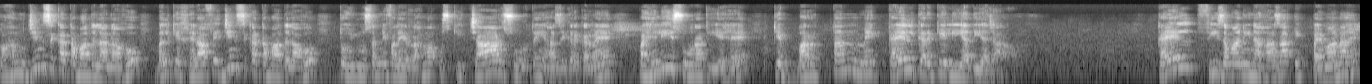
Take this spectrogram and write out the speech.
तो हम जिन्स का तबादला ना हो, बल्कि खिलाफ जिन्स का तबादला हो तो मुसनफ़ रहमा उसकी चार सूरतें यहाँ ज़िक्र कर रहे हैं। पहली सूरत यह है कि बर्तन में कैल करके लिया दिया जा रहा हो। कैल फ़ी ज़मानी नहाजा एक पैमाना है,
